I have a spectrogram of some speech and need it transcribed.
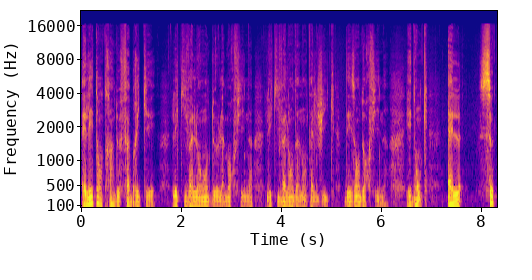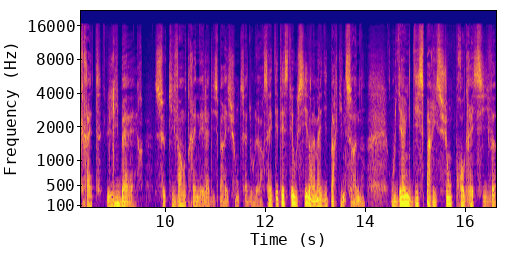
Elle est en train de fabriquer l'équivalent de la morphine, l'équivalent d'un antalgique, des endorphines. Et donc, elle secrète, libère ce qui va entraîner la disparition de sa douleur. Ça a été testé aussi dans la maladie de Parkinson, où il y a une disparition progressive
